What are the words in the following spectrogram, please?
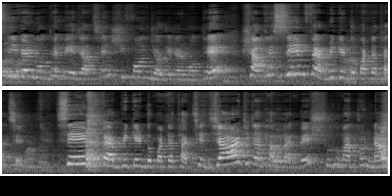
স্লিভের মধ্যে পেয়ে যাচ্ছেন শিফন জর্জেটের মধ্যে। সাথে সেম ফ্যাব্রিকের দোপাট্টা থাকছে। সেম ফ্যাব্রিকের দোপাট্টা থাকছে। যার যেটা ভালো লাগবে, শুধুমাত্র নাম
